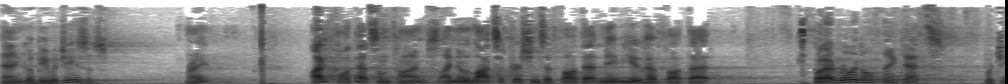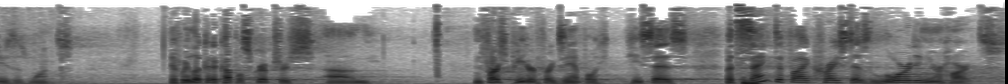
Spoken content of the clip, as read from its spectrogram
and go be with Jesus. Right? I've thought that sometimes. I know lots of Christians have thought that. Maybe you have thought that. But I really don't think that's what Jesus wants. If we look at a couple scriptures, um, in 1 Peter, for example, he says, But sanctify Christ as Lord in your hearts.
